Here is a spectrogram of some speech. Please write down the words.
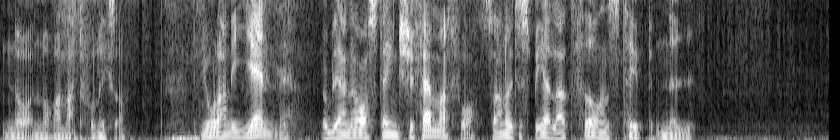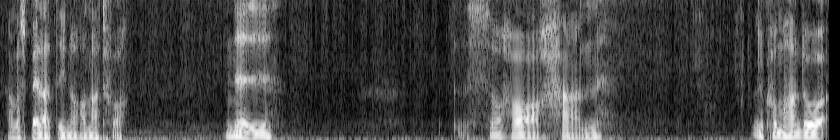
Nå, några matcher liksom. Så gjorde han det igen. Då blev han avstängd 25 matcher. Så han har inte spelat förrän typ nu. Han har spelat i några matcher. Nu så har han... Nu kommer han då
